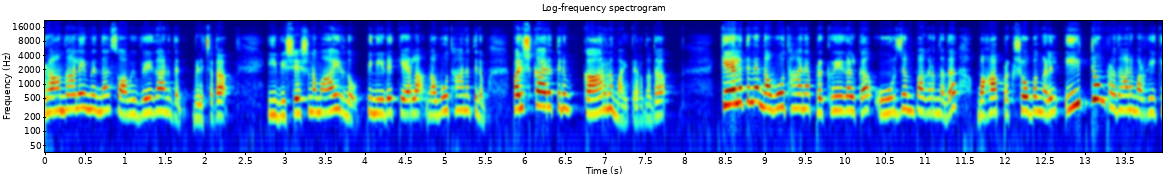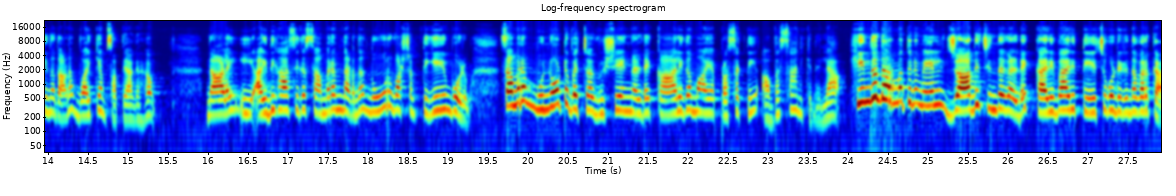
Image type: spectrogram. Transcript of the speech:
ഭ്രാന്താലയം എന്ന് സ്വാമി വിവേകാനന്ദൻ വിളിച്ചത്. ഈ വിശേഷണമായിരുന്നു പിന്നീട് കേരള നവോത്ഥാനത്തിനും പരിഷ്കാരത്തിനും കാരണമായി തീർന്നത്. കേരളത്തിന്റെ നവോത്ഥാന പ്രക്രിയകൾക്ക് ഊർജം പകർന്നത് മഹാപ്രക്ഷോഭങ്ങളിൽ ഏറ്റവും പ്രധാനം അർഹിക്കുന്നതാണ് വൈക്കം സത്യാഗ്രഹം. നാളെ ഈ ഐതിഹാസിക സമരം നടന്ന് നൂറ് വർഷം തികയുമ്പോഴും സമരം മുന്നോട്ട് വെച്ച വിഷയങ്ങളുടെ കാലികമായ പ്രസക്തി അവസാനിക്കുന്നില്ല. ഹിന്ദുധർമ്മത്തിനുമേൽ ജാതി ചിന്തകളുടെ കരിവാരി തേച്ചുകൊണ്ടിരുന്നവർക്ക്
